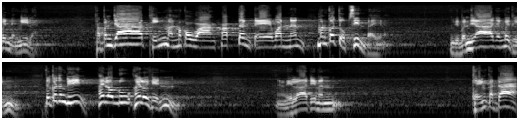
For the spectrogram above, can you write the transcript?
เป็นอย่างนี้แหละ ถ้าปัญญาถึงมันมันก็วางปั๊บตั้งแต่วันนั้น มันก็จบสิ้นไปนะ นี่ปัญญายังไม่ถึง แต่ก็ยังดี ให้เรารู้ให้เราเห็นเวลาที่มันแข็งกระด้าง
